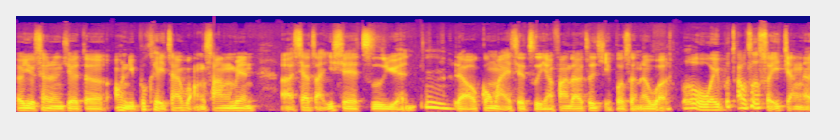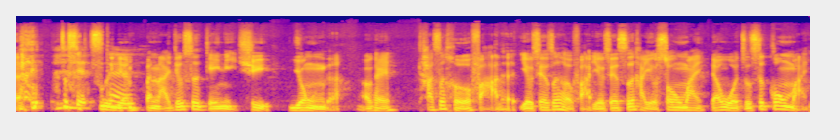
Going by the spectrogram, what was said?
而有些人觉得哦，你不可以在网上面啊、呃、下载一些资源，嗯，然后购买一些资源放到自己。不是的，我我也不知道是谁讲的。这些资源本来就是给你去用的，OK，它是合法的，有些是合法，有些是还有售卖。然后我只是购买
